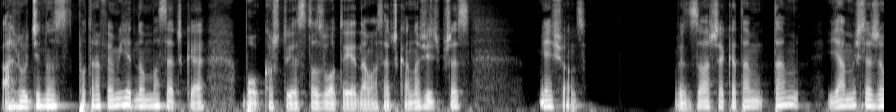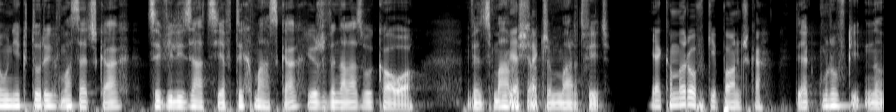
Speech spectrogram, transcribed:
A ludzie no, potrafią jedną maseczkę, bo kosztuje 100 zł jedna maseczka, nosić przez miesiąc. Więc zobacz, jaka tam, tam. Ja myślę, że u niektórych w maseczkach cywilizacje w tych maskach już wynalazły koło, więc mamy Wiesz, się o czym martwić. jak mrówki pączka. Jak mrówki, no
